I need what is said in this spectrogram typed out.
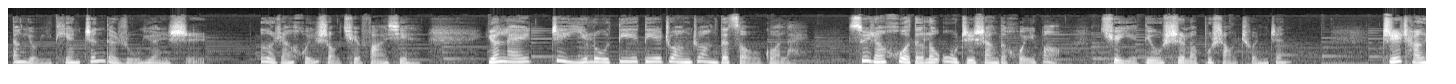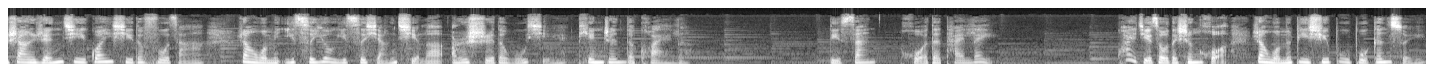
当有一天真的如愿时。”愕然回首，却发现，原来这一路跌跌撞撞的走过来，虽然获得了物质上的回报，却也丢失了不少纯真。职场上人际关系的复杂，让我们一次又一次想起了儿时的无邪、天真的快乐。第三，活得太累。快节奏的生活让我们必须步步跟随，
